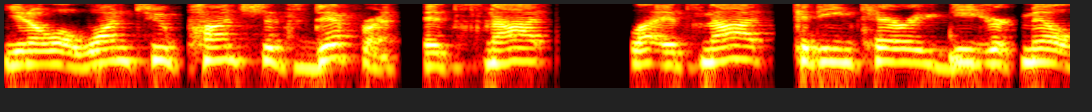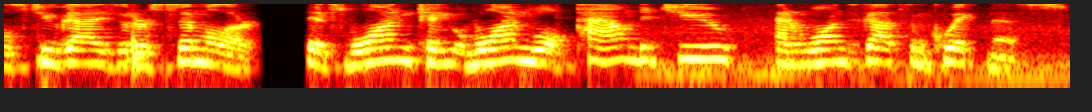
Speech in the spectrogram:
you know, a one-two punch that's different. It's not it's not Kadeem Carey, Dedrick Mills, two guys that are similar. It's one can one will pound at you, and one's got some quickness.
